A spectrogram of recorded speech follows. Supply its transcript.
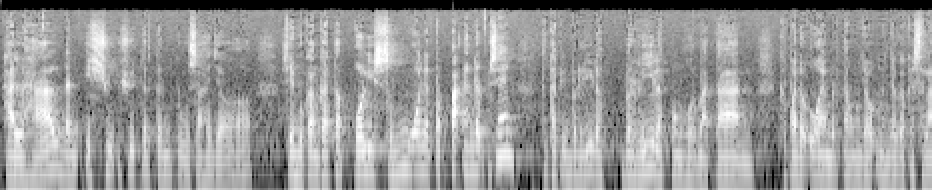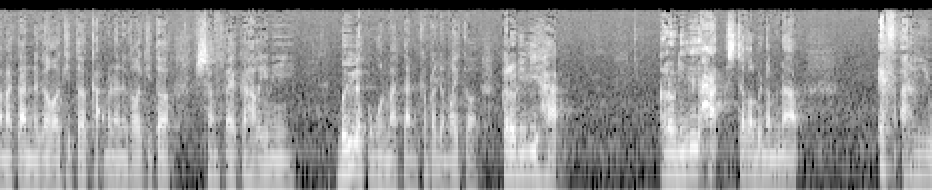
hal-hal dan isu-isu tertentu sahaja. Saya bukan kata polis semuanya tepat 100% tetapi berilah berilah penghormatan kepada orang yang bertanggungjawab menjaga keselamatan negara kita, keamanan negara kita sampai ke hari ini. Berilah penghormatan kepada mereka. Kalau dilihat kalau dilihat secara benar-benar FRU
